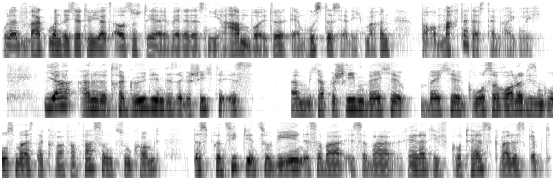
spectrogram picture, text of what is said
Und dann fragt man sich natürlich als Außensteher, wenn er das nie haben wollte, er muss das ja nicht machen, warum macht er das denn eigentlich? Ja, eine der Tragödien dieser Geschichte ist, ähm, ich habe beschrieben, welche, welche große Rolle diesem Großmeister qua Verfassung zukommt. Das Prinzip, den zu wählen, ist aber, ist aber relativ grotesk, weil es gibt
